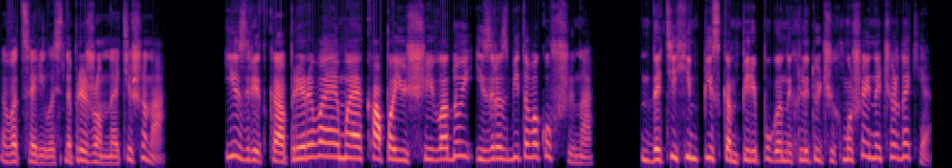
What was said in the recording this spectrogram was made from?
Воцарилась напряженная тишина, изредка прерываемая капающей водой из разбитого кувшина, да тихим писком перепуганных летучих мышей на чердаке.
